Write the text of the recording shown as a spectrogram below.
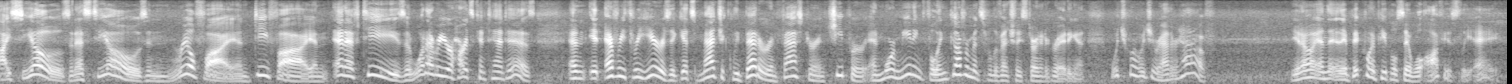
ICOs and STOs and RealFi and DeFi and NFTs and whatever your heart's content is. And it every three years it gets magically better and faster and cheaper and more meaningful, and governments will eventually start integrating it. Which one would you rather have? You know, and the, the Bitcoin people say, well, obviously A.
